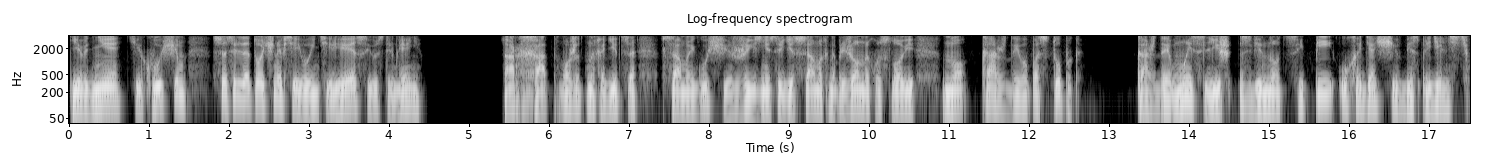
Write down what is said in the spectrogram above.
и в дне текущем сосредоточены все его интересы и устремления. Архат может находиться в самой гуще жизни среди самых напряженных условий, но каждый его поступок, каждая мысль — лишь звено цепи, уходящей в беспредельность.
